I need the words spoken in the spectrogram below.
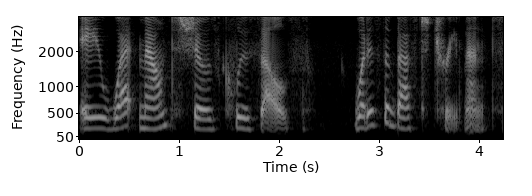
A wet mount shows clue cells. What is the best treatment?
